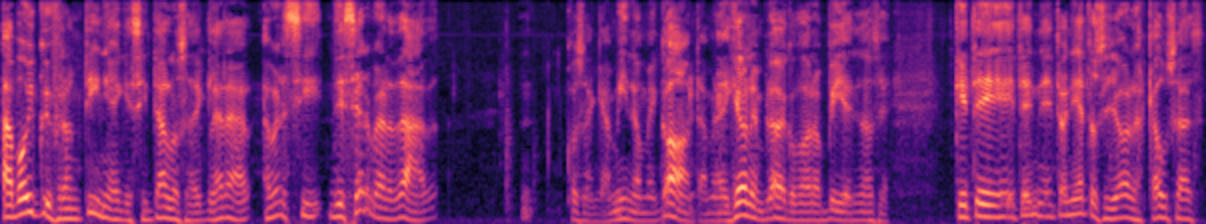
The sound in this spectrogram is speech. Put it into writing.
A Boico y Frontini hay que citarlos a declarar, a ver si, de ser verdad, cosa que a mí no me consta, me dijeron empleados de Comodoro Pi, no sé, que te, te- Toniato se llevaron las causas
